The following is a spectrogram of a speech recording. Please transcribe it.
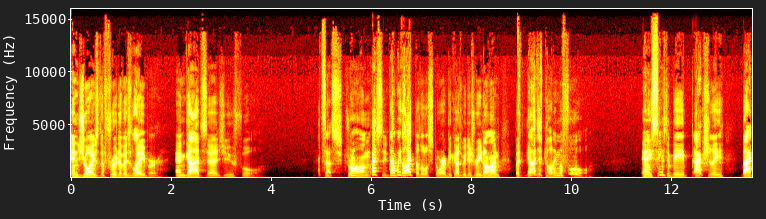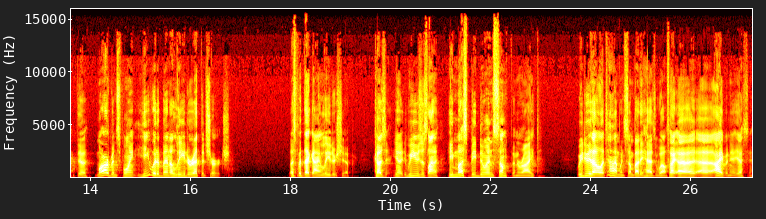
enjoys the fruit of his labor. And God says, You fool. That's a strong message. Now, we like the little story because we just read on, but God just called him a fool. And he seems to be actually back to Marvin's point, he would have been a leader at the church. Let's put that guy in leadership. Because you know, we use this line of, he must be doing something right. We do that all the time when somebody has wealth. Uh, uh, Ivan, yes. Yeah.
